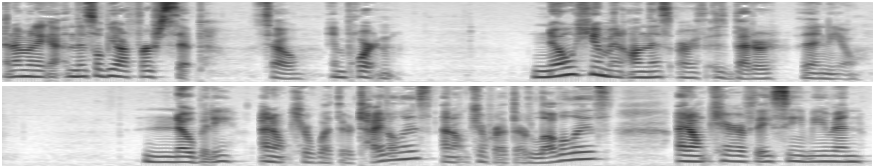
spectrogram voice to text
and I'm going to, and this will be our first sip. So important. No human on this earth is better than you. Nobody. I don't care what their title is. I don't care what their level is. I don't care if they seem even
